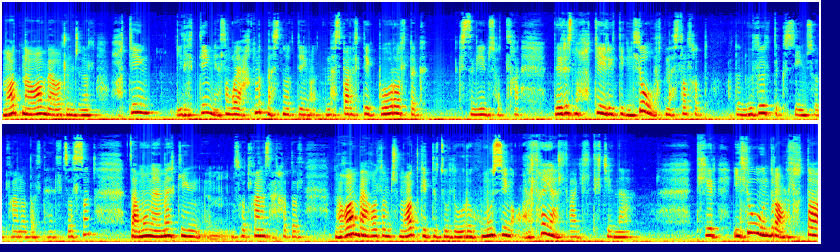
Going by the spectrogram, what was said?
мод ногоон байгууламж нь бол хотын иргэдийн ялангуяа ахмад наснуудын нас баралтыг бууруулдаг гэсэн ийм судалгаа. Дээрэс нь хотын иргэдийг илүү урт наслуулахад одоо нөлөөлдөг гэсэн ийм судалгаанууд бол танилцуулсан. За мөн Америкийн судалгаанаас харахад бол ногоон байгууламж мод гэдэг зүйл өөрөө хүмүүсийн орлогын ялгааг илтгэж байна. Тэгэхээр илүү өндөр орлоготой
